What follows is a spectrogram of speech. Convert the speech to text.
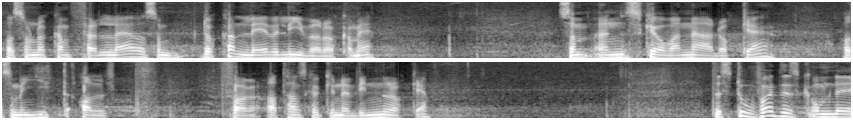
og som dere kan følge, og som dere kan leve livet dere med. Som ønsker å være nær dere, og som har gitt alt for at han skal kunne vinne dere. Det sto faktisk om det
